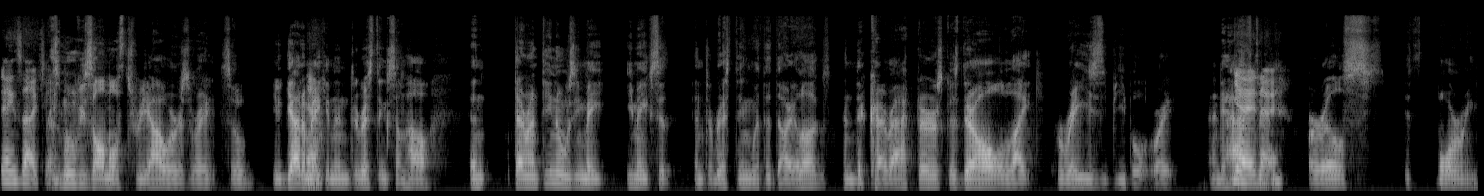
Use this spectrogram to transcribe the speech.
exactly This movie's almost three hours, right? So you got to Yeah. make it interesting somehow. And Tarantino's he make he makes it interesting with the dialogues and the characters because they're all like crazy people, right? And they have Yeah, to be, or else it's boring.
